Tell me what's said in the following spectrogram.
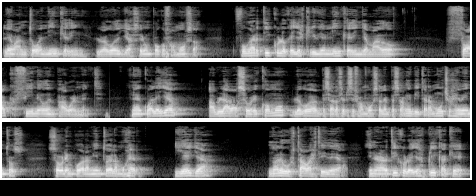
levantó en LinkedIn, luego de ya ser un poco famosa, fue un artículo que ella escribió en LinkedIn llamado Fuck Female Empowerment, en el cual ella hablaba sobre cómo, luego de empezar a hacerse famosa, la empezaron a invitar a muchos eventos sobre empoderamiento de la mujer. Y ella no le gustaba esta idea. Y en el artículo ella explica que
